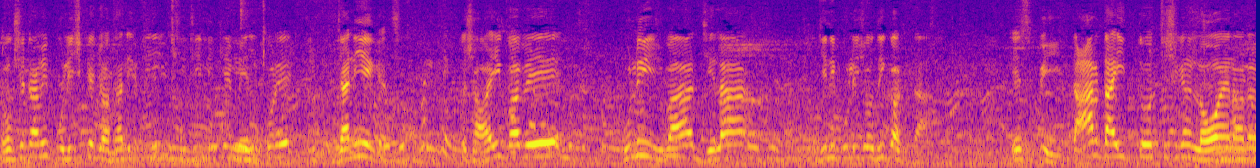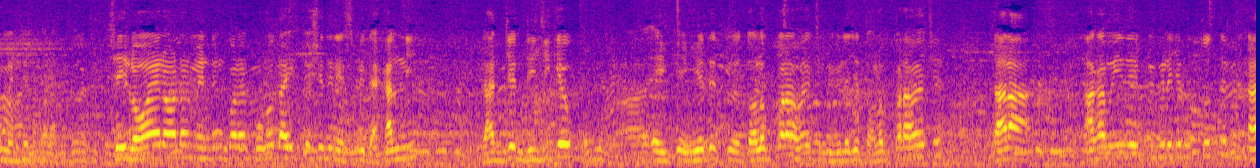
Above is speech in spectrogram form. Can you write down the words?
এবং সেটা আমি পুলিশকে যথারীতি চিঠি লিখে মেল করে জানিয়ে গেছি। তো স্বাভাবিকভাবে পুলিশ বা জেলা যিনি পুলিশ অধিকর্তা এসপি তার দায়িত্ব হচ্ছে সেখানে ল অ্যান্ড অর্ডার মেনটেন করা। সেই ল অ্যান্ড অর্ডার মেনটেন করার কোনো দায়িত্ব সেদিন এসপি দেখাননি। রাজ্যের ডিজিকেও এই এই ইয়েতে তলব করা হয়েছে প্রিভিলেজে তলব করা হয়েছে। তারা আগামী দিনে এই প্রিভিলেজের উত্তর দেবে না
